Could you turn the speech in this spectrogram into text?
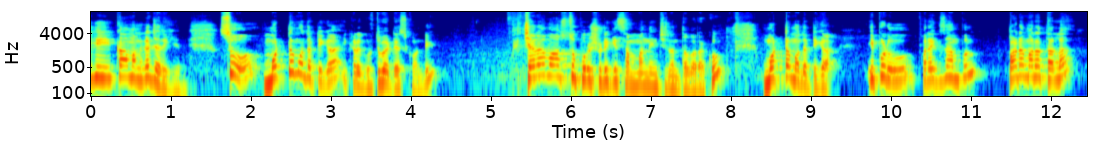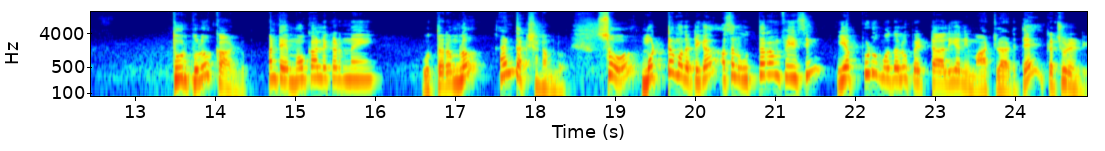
ఇది కామన్గా జరిగేది. సో మొట్టమొదటిగా ఇక్కడ గుర్తుపెట్టేసుకోండి. చరవాస్తు పురుషుడికి సంబంధించినంత వరకు మొట్టమొదటిగా ఇప్పుడు ఫర్ ఎగ్జాంపుల్ పడమర తల తూర్పులో కాళ్ళు. అంటే మోకాళ్ళు ఎక్కడున్నాయి? ఉత్తరంలో అండ్ దక్షిణంలో. సో మొట్టమొదటిగా అసలు ఉత్తరం ఫేసింగ్ ఎప్పుడు మొదలు పెట్టాలి అని మాట్లాడితే ఇక్కడ చూడండి.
